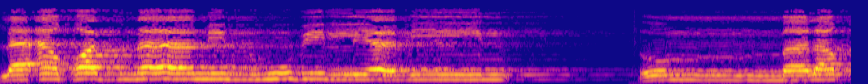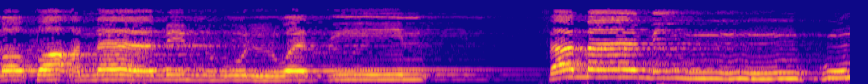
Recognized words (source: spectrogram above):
لأخذنا منه باليمين. ثم لقطعنا منه الوتين. فما منكم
